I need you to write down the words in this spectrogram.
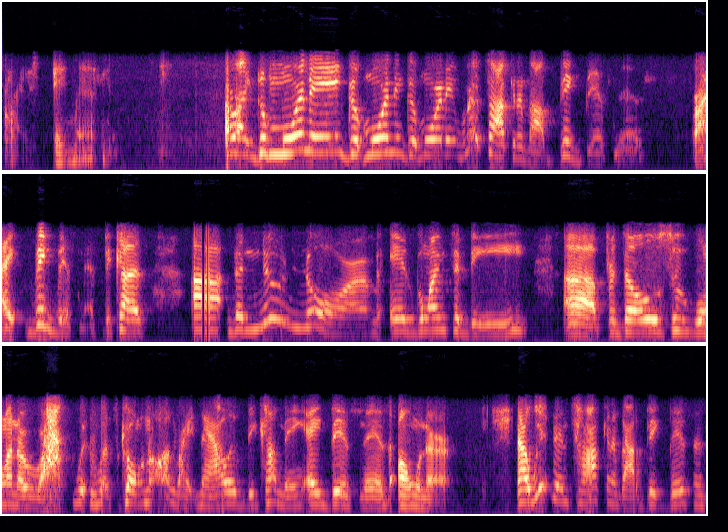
Christ. Amen. All right, good morning, good morning, good morning. We're talking about big business, right? Big business, because uh, the new norm is going to be uh, for those who want to rock with what's going on right now is becoming a business owner. Now, we've been talking about big business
